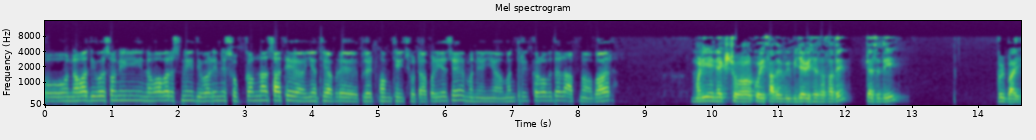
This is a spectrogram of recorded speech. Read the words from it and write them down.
તો નવા દિવસોની નવા વર્ષની દિવાળીની શુભકામના સાથે અહીંયાથી આપણે પ્લેટફોર્મથી છૂટા પડીએ છીએ. મને અહીંયા આમંત્રિત કરવા બદલ આપનો આભાર. મળીએ નેક્સ્ટ કોઈ સાથે બીજા વિષય સાથે. ત્યાં સુધી ગુડ બાય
